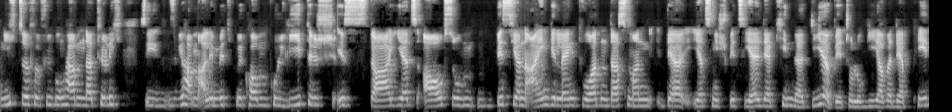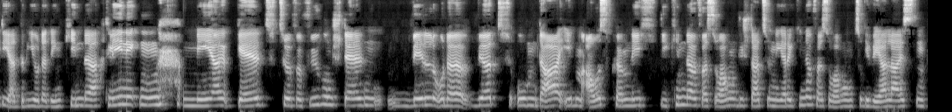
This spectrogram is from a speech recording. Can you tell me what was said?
nicht zur Verfügung haben. Natürlich, Sie, Sie haben alle mitbekommen, politisch ist da jetzt auch so ein bisschen eingelenkt worden, dass man der jetzt nicht speziell der Kinderdiabetologie, aber der Pädiatrie oder den Kinderkliniken mehr Geld zur Verfügung stellen will oder wird, um da eben auskömmlich die Kinderversorgung, die stationäre Kinderversorgung zu gewährleisten.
